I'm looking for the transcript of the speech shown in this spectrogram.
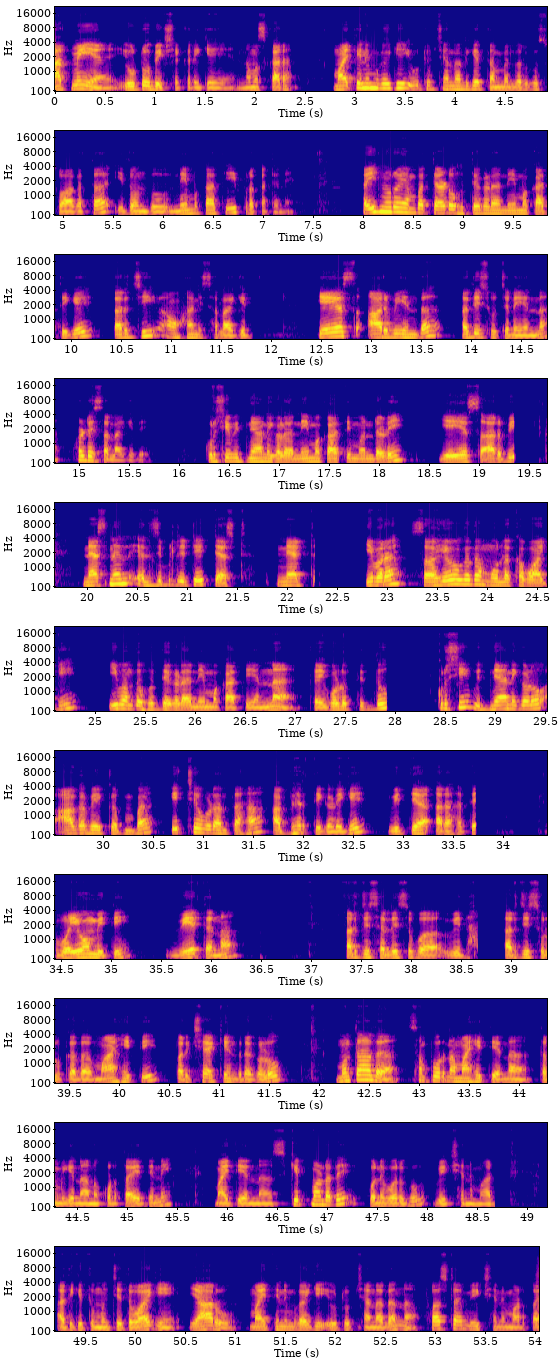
ಆತ್ಮೀಯ ಯೂಟ್ಯೂಬ್ ವೀಕ್ಷಕರಿಗೆ ನಮಸ್ಕಾರ. ಮಾಹಿತಿ ನಿಮಗಾಗಿ ಯೂಟ್ಯೂಬ್ ಚಾನಲ್ಗೆ ತಮ್ಮೆಲ್ಲರಿಗೂ ಸ್ವಾಗತ. ಇದೊಂದು ನೇಮಕಾತಿ ಪ್ರಕಟಣೆ. ಐದುನೂರ ಎಂಬತ್ತೆರಡು ಹುದ್ದೆಗಳ ನೇಮಕಾತಿಗೆ ಅರ್ಜಿ ಆಹ್ವಾನಿಸಲಾಗಿದೆ. ಎ ಎಸ್ ಆರ್ ಬಿಯಿಂದ ಅಧಿಸೂಚನೆಯನ್ನು ಹೊರಡಿಸಲಾಗಿದೆ. ಕೃಷಿ ವಿಜ್ಞಾನಿಗಳ ನೇಮಕಾತಿ ಮಂಡಳಿ A S R B national eligibility test, NET ಇವರ ಸಹಯೋಗದ ಮೂಲಕವಾಗಿ ಈ ಒಂದು ಹುದ್ದೆಗಳ ನೇಮಕಾತಿಯನ್ನು ಕೈಗೊಳ್ಳುತ್ತಿದ್ದು ಕೃಷಿ ವಿಜ್ಞಾನಿಗಳು ಆಗಬೇಕೆಂಬ ಇಚ್ಛೆ ಉಳ್ಳಂತಹ ಅಭ್ಯರ್ಥಿಗಳಿಗೆ ವಿದ್ಯಾ ಅರ್ಹತೆ, ವಯೋಮಿತಿ, ವೇತನ ಅರ್ಜಿ ಸಲ್ಲಿಸುವ ವಿಧ, ಅರ್ಜಿ ಶುಲ್ಕದ ಮಾಹಿತಿ, ಪರೀಕ್ಷಾ ಕೇಂದ್ರಗಳು ಮುಂತಾದ ಸಂಪೂರ್ಣ ಮಾಹಿತಿಯನ್ನು ತಮಗೆ ನಾನು ಕೊಡ್ತಾ ಇದ್ದೀನಿ. ಮಾಹಿತಿಯನ್ನು ಸ್ಕಿಪ್ ಮಾಡದೆ ಕೊನೆವರೆಗೂ ವೀಕ್ಷಣೆ ಮಾಡಿ. ಅದಕ್ಕಿಂತ ಮುಂಚಿತವಾಗಿ ಯಾರು ಮಾಹಿತಿ ನಿಮಗಾಗಿ ಯೂಟ್ಯೂಬ್ ಚಾನಲನ್ನು ಫಸ್ಟ್ ಟೈಮ್ ವೀಕ್ಷಣೆ ಮಾಡ್ತಾ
